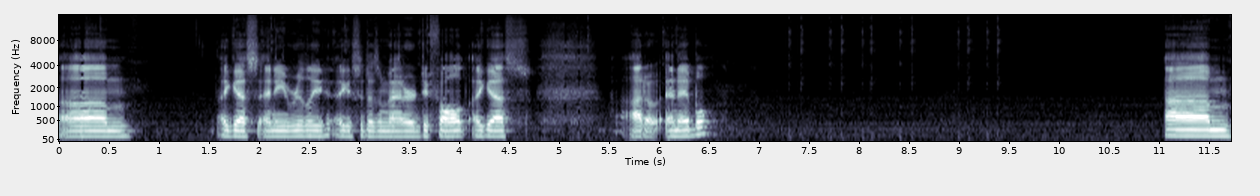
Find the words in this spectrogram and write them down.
Um, I guess any really, I guess it doesn't matter. Default, I guess. Auto enable. Um,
